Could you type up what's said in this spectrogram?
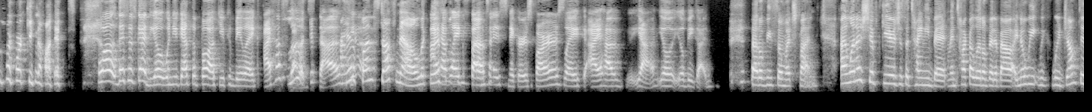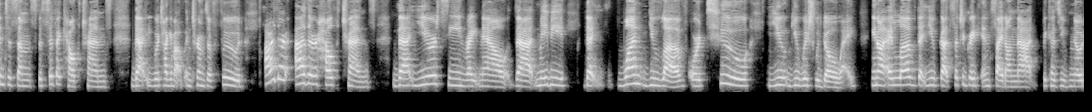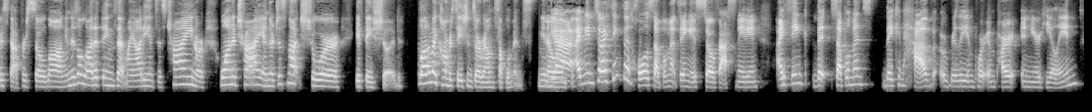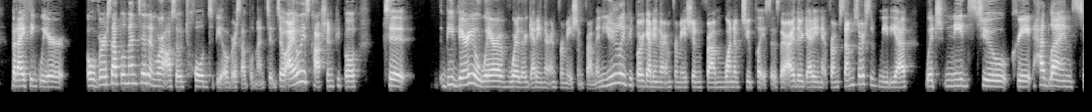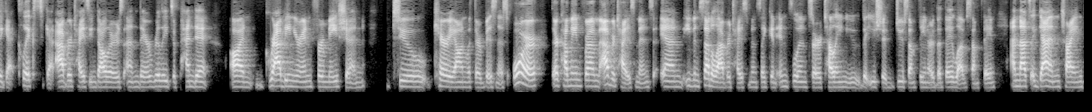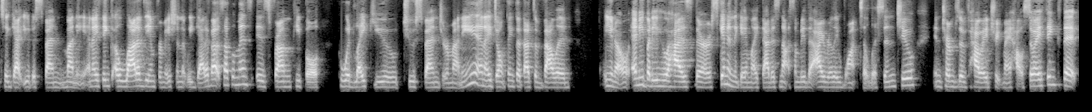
We're working on it. Well, this is good. You'll when you get the book, you can be like, I have Look, stuff. I have yeah. fun stuff now. Look, I have like fun size Snickers bars. Like I have yeah, you'll you'll be good. That'll be so much fun. I want to shift gears just a tiny bit and talk a little bit about. I know we, we, we jumped into some specific health trends that we're talking about in terms of food. Are there other health trends that you're seeing right now that maybe that one you love or two you you wish would go away? You know i love that you've got such a great insight on that because you've noticed that for so long. And there's a lot of things that my audience is trying or want to try and they're just not sure if they should. A lot of my conversations are around supplements you know yeah and- i mean so i think the whole supplement thing is so fascinating. I think that supplements they can have a really important part in your healing but i think we're over supplemented and we're also told to be over supplemented. So i always caution people to be very aware of where they're getting their information from. And usually people are getting their information from one of two places. They're either getting it from some source of media, which needs to create headlines to get clicks, to get advertising dollars, and they're really dependent on grabbing your information to carry on with their business. Or they're coming from advertisements and even subtle advertisements like an influencer telling you that you should do something or that they love something. And that's again trying to get you to spend money. And i think a lot of the information that we get about supplements is from people who would like you to spend your money. And i don't think that that's a valid you know anybody who has their skin in the game like that is not somebody that i really want to listen to in terms of how i treat my health so i think that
